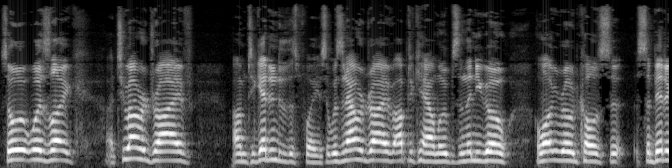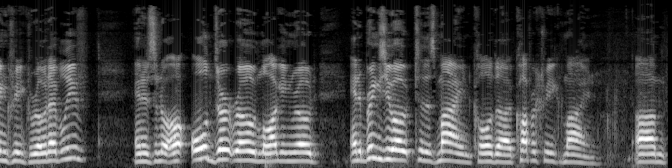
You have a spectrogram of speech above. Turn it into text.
So it was like a two hour drive um, to get into this place. It was an hour drive up to Kamloops, and then you go along a road called Sabiston Creek Road, I believe and it's an old dirt road, logging road, and it brings you out to this mine called uh, Copper Creek Mine. Um,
